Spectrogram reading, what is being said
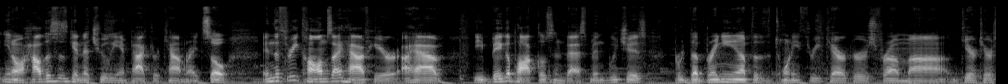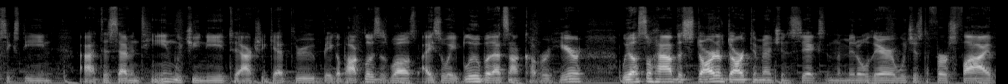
you know how this is going to truly impact your account, right? So, in the three columns I have here, I have the big apocalypse investment, which is the bringing up of the 23 characters from uh, Gear Tier 16 uh, to 17, which you need to actually get through Big Apocalypse, as well as ISO 8 Blue, but that's not covered here. We also have the start of Dark Dimension 6 in the middle there, which is the first five.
